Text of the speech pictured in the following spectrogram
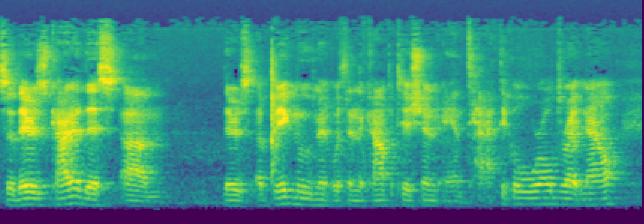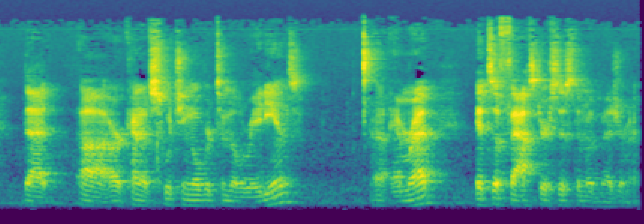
So there's kind of this, um, there's a big movement within the competition and tactical worlds right now that uh, are kind of switching over to milliradians, uh, MRAD. It's a faster system of measurement.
